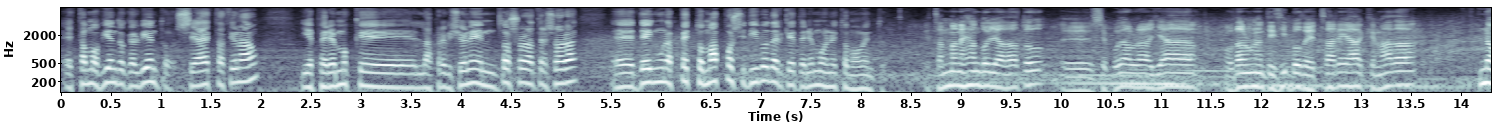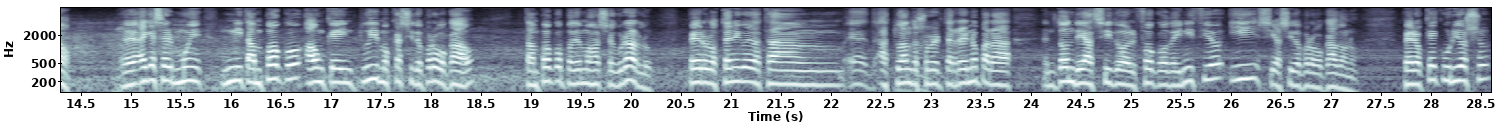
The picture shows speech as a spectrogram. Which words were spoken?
Estamos viendo que el viento se ha estacionado y esperemos que las previsiones en dos horas, tres horas eh, den un aspecto más positivo del que tenemos en estos momentos. ¿Están manejando ya datos? Eh, ¿Se puede hablar ya o dar un anticipo de hectáreas quemadas? No, hay que ser muy, ni tampoco, aunque intuimos que ha sido provocado, tampoco podemos asegurarlo pero los técnicos ya están eh, actuando sobre el terreno para dónde ha sido el foco de inicio y si ha sido provocado o no. Pero qué curioso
